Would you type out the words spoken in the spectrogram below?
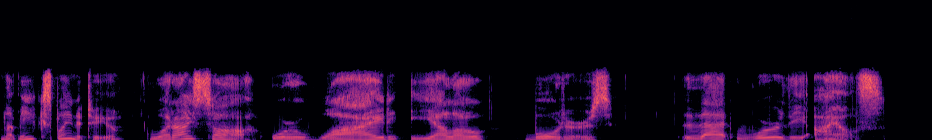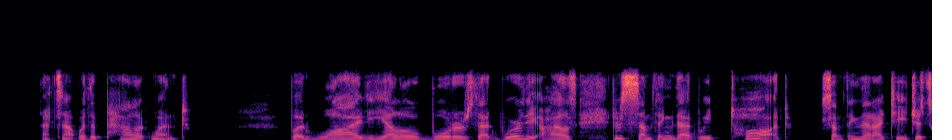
Let me explain it to you. What I saw were wide yellow borders that were the aisles. That's not where the pallet went. But wide yellow borders that were the aisles, it was something that we taught, something that I teach. It's,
